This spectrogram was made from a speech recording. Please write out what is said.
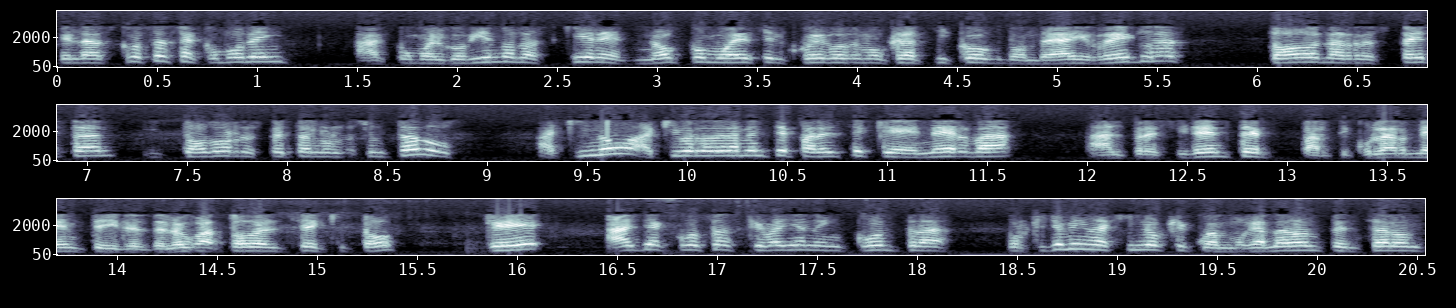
que las cosas se acomoden a como el gobierno las quiere, no como es el juego democrático donde hay reglas, todos las respetan y todos respetan los resultados. Aquí no, aquí verdaderamente parece que enerva al presidente particularmente y desde luego a todo el séquito que haya cosas que vayan en contra, porque yo me imagino que cuando ganaron pensaron,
